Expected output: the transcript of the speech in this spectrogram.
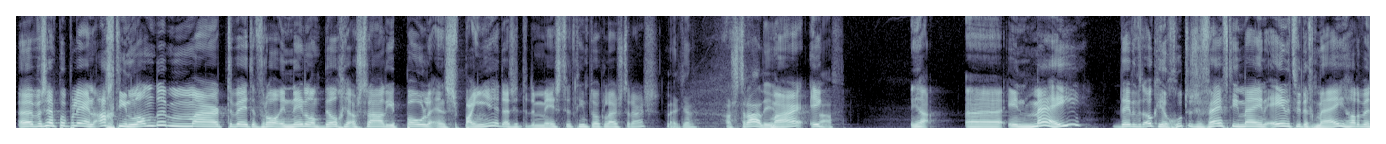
Eh, we zijn populair in 18 landen, maar te weten vooral in Nederland, België, Australië, Polen en Spanje. Daar zitten de meeste Team Talk luisteraars. Lekker. Australië? Maar ik, Gaaf. ja, eh, in mei deden we het ook heel goed. Tussen 15 mei en 21 mei hadden we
